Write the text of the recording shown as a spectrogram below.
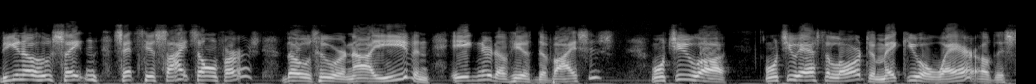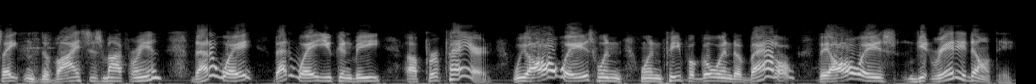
Do you know who Satan sets his sights on first? Those who are naive and ignorant of his devices. Won't you uh, won't you ask the Lord to make you aware of the Satan's devices, my friend? That way, that way you can be uh, prepared. We always, when when people go into battle, they always get ready, don't they?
